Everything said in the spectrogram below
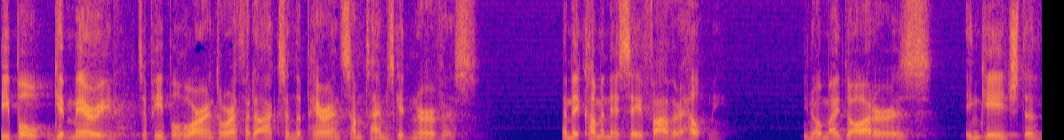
People get married to people who aren't Orthodox, and the parents sometimes get nervous. And they come and they say, Father, help me. You know, my daughter is engaged to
